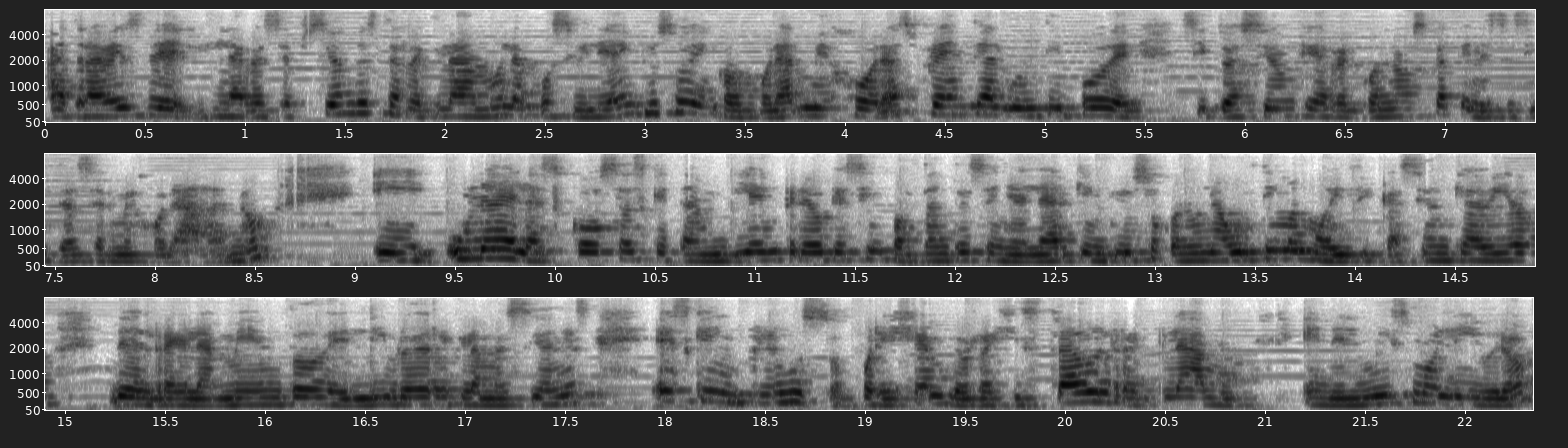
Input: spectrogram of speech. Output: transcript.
a través de la recepción de este reclamo la posibilidad incluso de incorporar mejoras frente a algún tipo de situación que reconozca que necesita ser mejorada, ¿no? Y una de las cosas que también creo que es importante señalar que incluso con una última modificación que ha habido del reglamento del libro de reclamaciones es que incluso, por ejemplo, registrado el reclamo en el mismo libro,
